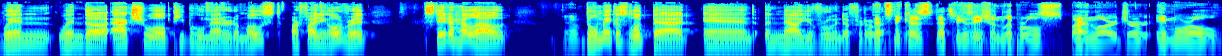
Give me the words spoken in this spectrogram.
when when the actual people who matter the most are fighting over it, stay the hell out. Yeah. Don't make us look bad, and, and now you've ruined it for the That's because that's because Asian liberals, by and large, are amoral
